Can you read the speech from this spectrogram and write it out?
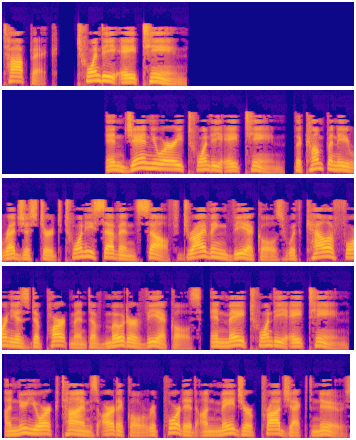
Topic 2018 In January 2018, the company registered 27 self-driving vehicles with California's Department of Motor Vehicles. In May 2018, a New York Times article reported on major project news.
